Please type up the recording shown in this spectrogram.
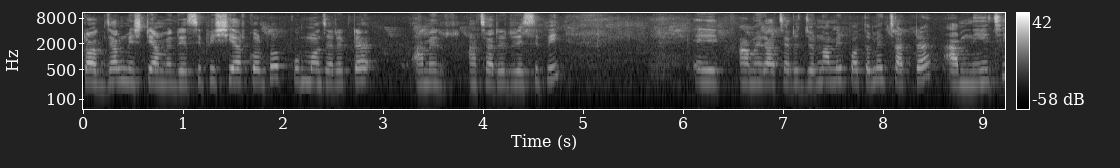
টক ঝাল, মিষ্টি আমের রেসিপি শেয়ার করব। খুব মজার একটা আমের আচারের রেসিপি এই আমের আচারের জন্য আমি প্রথমে চারটা আম নিয়েছি।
